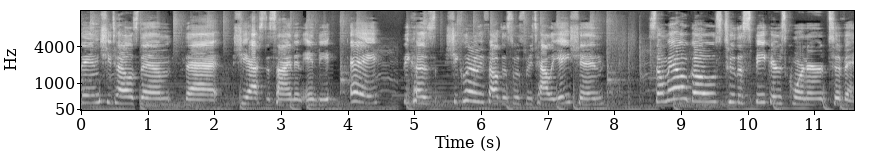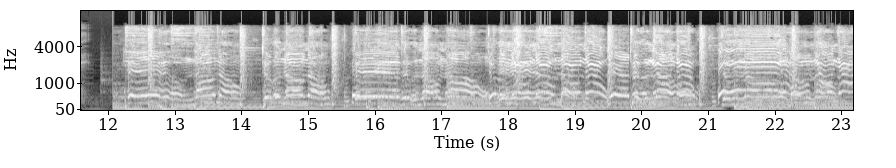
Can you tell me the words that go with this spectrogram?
then she tells them that she has to sign an NDA because she clearly felt this was retaliation. So Mel goes to the speaker's corner to vent. Hell no no to the no no. Hell to the no no. To the no no no no. Hell to the no no. To the no no no no.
